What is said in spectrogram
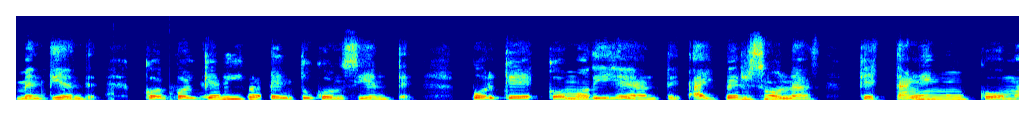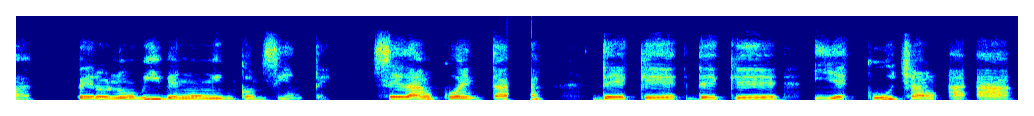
¿Me entiendes? ¿Por qué digo en tu consciente? Porque, como dije antes, hay personas que están en un coma, pero no viven un inconsciente. Se dan cuenta de que, de que, y escuchan a, a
